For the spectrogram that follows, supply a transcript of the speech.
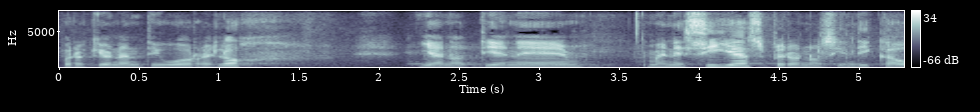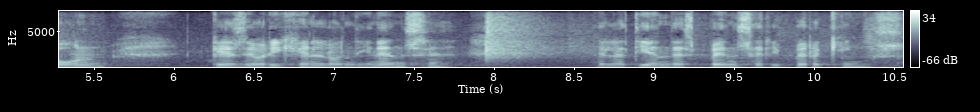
Por aquí un antiguo reloj. Ya no tiene manecillas, pero nos indica aún que es de origen londinense, de la tienda Spencer y Perkins.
